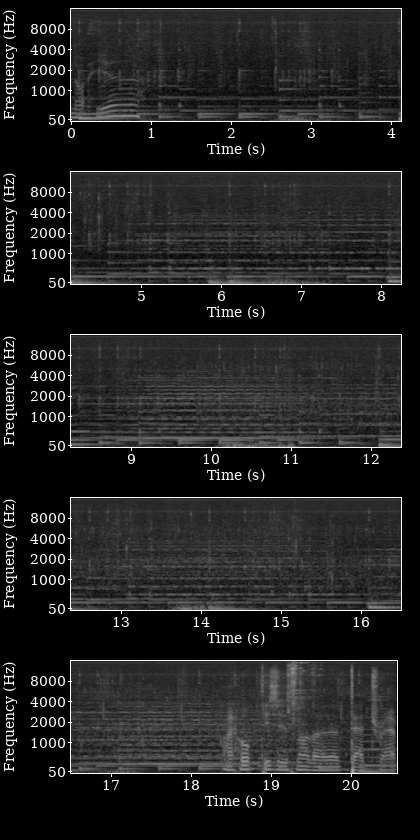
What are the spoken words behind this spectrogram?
Not here. hope this is not a dead trap.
